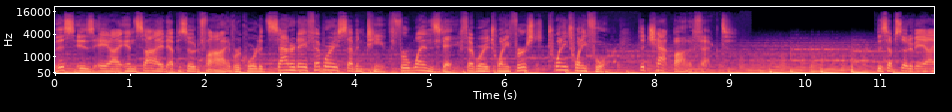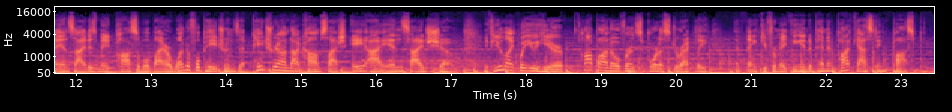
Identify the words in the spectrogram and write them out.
This is AI Inside, Episode 5, recorded Saturday, February 17th for Wednesday, February 21st, 2024. The Chatbot Effect. This episode of AI Inside is made possible by our wonderful patrons at patreon.com slash AI Inside Show. If you like what you hear, hop on over and support us directly, and thank you for making independent podcasting possible.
